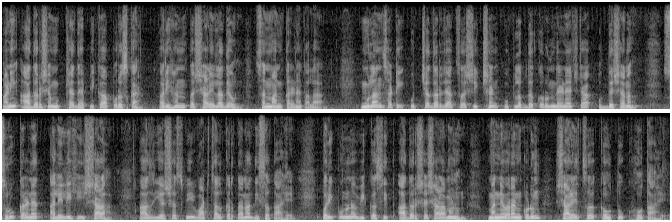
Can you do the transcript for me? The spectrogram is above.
आणि आदर्श मुख्याध्यापिका पुरस्कार अरिहंत शाळेला देऊन सन्मान करण्यात आला. मुलांसाठी उच्च दर्जाचं शिक्षण उपलब्ध करून देण्याच्या उद्देशानं सुरू करण्यात आलेली ही शाळा आज यशस्वी वाटचाल करताना दिसत आहे. परिपूर्ण विकसित आदर्श शाळा म्हणून मान्यवरांकडून शाळेचं कौतुक होत आहे.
